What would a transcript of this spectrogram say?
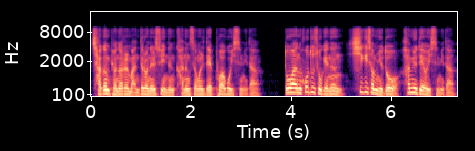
작은 변화를 만들어낼 수 있는 가능성을 내포하고 있습니다. 또한 호두 속에는 식이섬유도 함유되어 있습니다.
